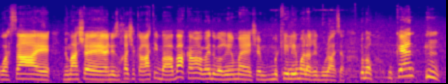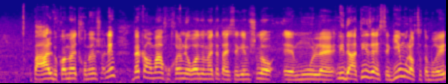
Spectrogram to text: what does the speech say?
הוא עשה, אה, ממה שאני זוכרת שקראתי בעבר, כמה באמת דברים אה, שהם מקילים על הרגולציה. כלומר, הוא כן... פעל בכל מיני תחומים שונים, וכמובן אנחנו יכולים לראות באמת את ההישגים שלו אה, מול, אה, לדעתי זה הישגים מול ארה"ב,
